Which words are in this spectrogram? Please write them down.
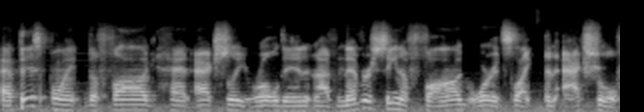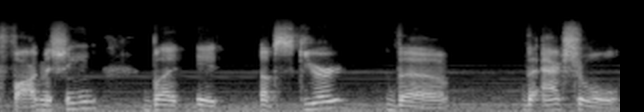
At this point, the fog had actually rolled in, and I've never seen a fog where it's like an actual fog machine, but it obscured the the actual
